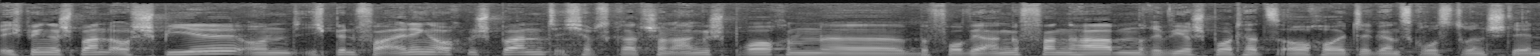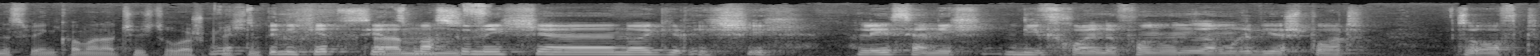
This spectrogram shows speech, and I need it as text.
ich bin gespannt aufs Spiel und ich bin vor allen Dingen auch gespannt, ich habe es gerade schon angesprochen, äh, bevor wir angefangen haben, Reviersport hat es auch heute ganz groß drinstehen, deswegen können wir natürlich drüber sprechen. Jetzt bin ich jetzt, jetzt ähm, machst du mich äh, neugierig. Ich lese ja nicht die Freunde von unserem Reviersport so oft.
